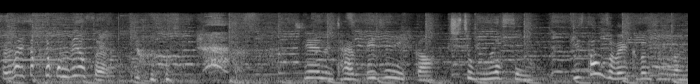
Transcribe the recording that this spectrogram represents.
저 살짝 조금 삐졌어요. 지혜는 잘 삐지니까. 진짜 몰랐어요. 비슷하면서 왜 그런 질문 하지?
